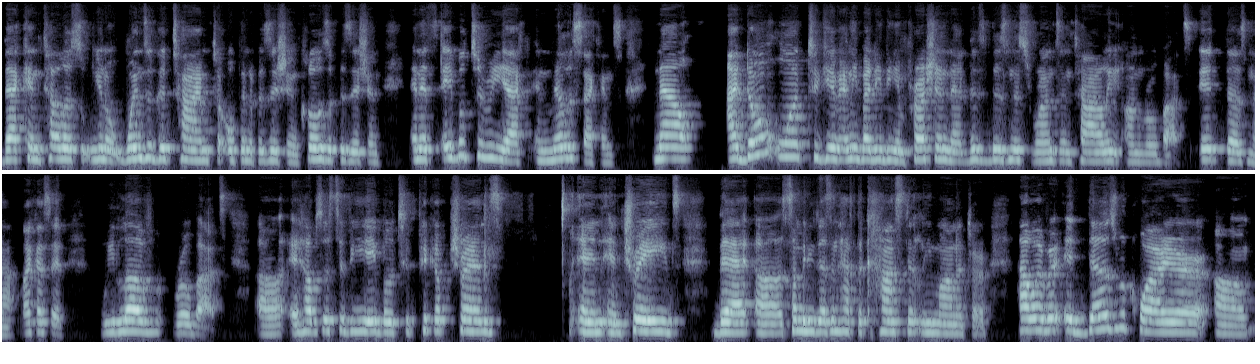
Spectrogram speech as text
that can tell us, you know, when's a good time to open a position, close a position, and it's able to react in milliseconds. Now, I don't want to give anybody the impression that this business runs entirely on robots. It does not. Like I said, we love robots. Uh, it helps us to be able to pick up trends and, and trades that uh, somebody doesn't have to constantly monitor. However, it does require um,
